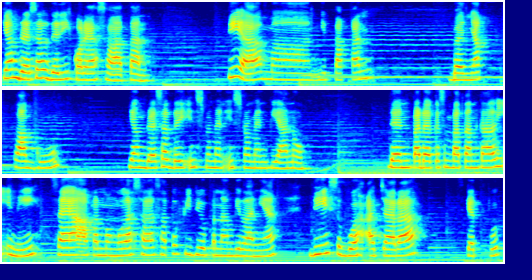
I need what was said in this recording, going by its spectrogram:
yang berasal dari Korea Selatan. Dia menciptakan banyak lagu yang berasal dari instrumen-instrumen piano. Dan pada kesempatan kali ini, saya akan mengulas salah satu video penampilannya di sebuah acara skatebook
